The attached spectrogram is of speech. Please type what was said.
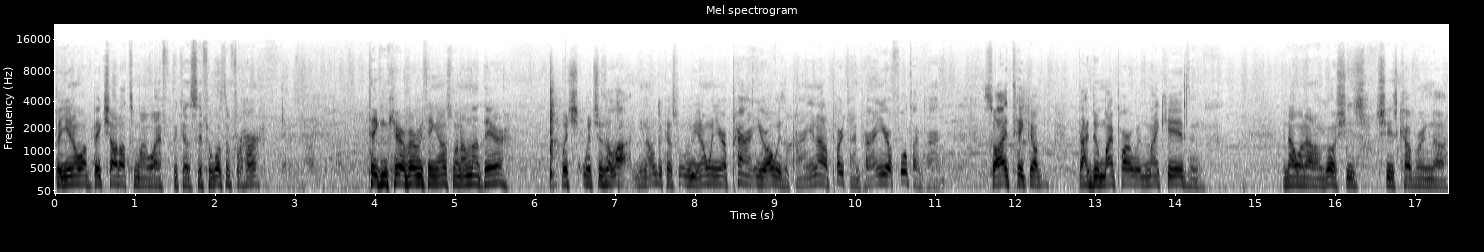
but you know what? Big shout out to my wife because if it wasn't for her taking care of everything else when I'm not there, which which is a lot, you know, because you know when you're a parent, you're always a parent. You're not a part-time parent. You're a full-time parent. So I take up, I do my part with my kids, and, and now when I don't go, she's she's covering. Uh,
